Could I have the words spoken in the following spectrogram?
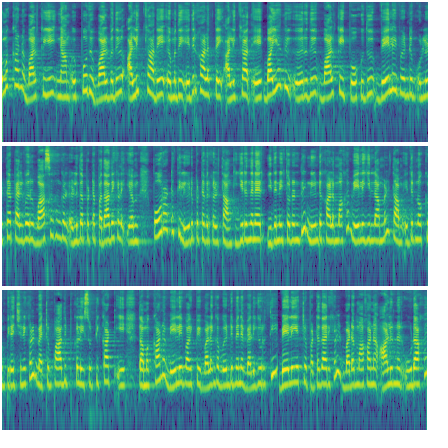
எமக்கான வாழ்க்கையை நாம் எப்போது வாழ்வது? அழிக்காதே. எமது எதிர்காலத்தை அழிக்காதே. வயது ஏறுது வாழ்க்கை போகுது. வேலை வேண்டும் உள்ளிட்ட பல்வேறு வாசகங்கள் எழுதப்பட்ட பதாதைகளையும் போராட்டத்தில் ஈடுபட்டவர்கள் தாங்கியிருந்தனர். இதனைத் தொடர்ந்து நீண்ட காலமாக வேலையில்லாமல் தாம் எதிர்நோக்கும் பிரச்சினைகள் மற்றும் பாதிப்புகளை சுட்டிக்காட்டி தமக்கான வேலைவாய்ப்பை வழங்க வேண்டுமென வலியுறுத்தி வேலையற்ற பட்டதாரிகள் வடமாகாண ஆளுநர் ஊடாக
